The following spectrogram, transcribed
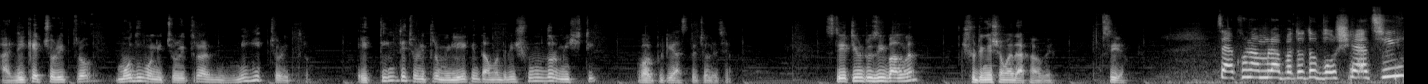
আর রিকের চরিত্র মধুবনীর চরিত্র আর মিহির চরিত্র। এই তিনটে চরিত্র মিলিয়ে কিন্তু আমাদের এই সুন্দর মিষ্টি গল্পটি আসতে চলেছে। Stay tune to Zee Bangla শুটিংয়ের সময় দেখা হবে। সিয়া এখন আমরা আপাতত বসে আছি।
